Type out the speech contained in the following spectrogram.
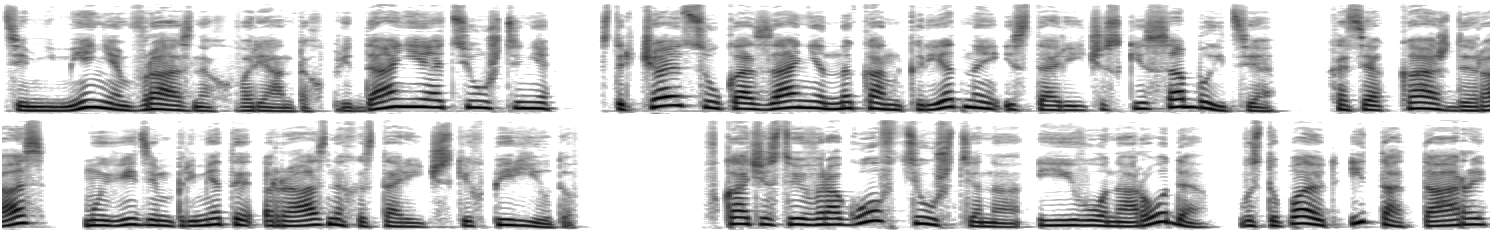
Тем не менее, в разных вариантах преданий о Тюштине встречаются указания на конкретные исторические события, хотя каждый раз мы видим приметы разных исторических периодов. В качестве врагов Тюштина и его народа выступают и татары,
